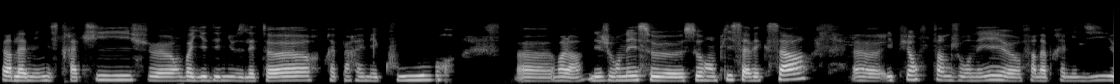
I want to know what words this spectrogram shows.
faire de l'administratif, euh, envoyer des newsletters, préparer mes cours. voilà, les journées se, se, remplissent avec ça. et puis en fin de journée, en fin d'après-midi,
